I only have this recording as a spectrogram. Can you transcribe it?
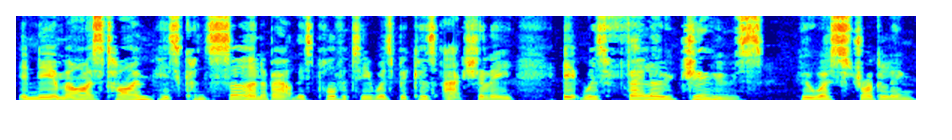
In Nehemiah's time, his concern about this poverty was because actually it was fellow Jews who were struggling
